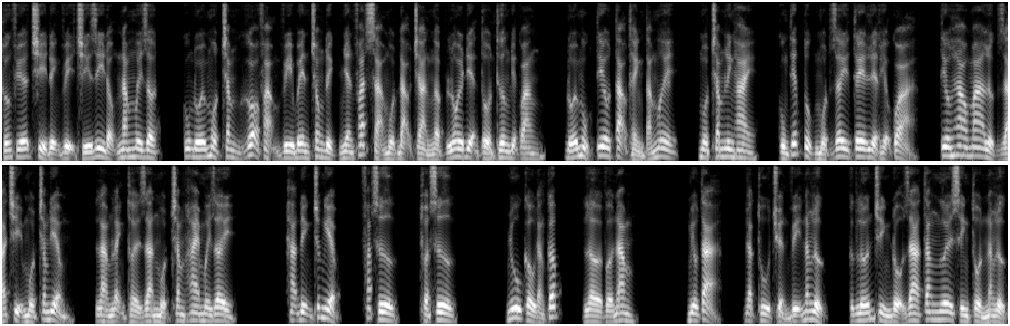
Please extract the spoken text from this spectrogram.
hướng phía chỉ định vị trí di động năm mươi giật cũng đối một trăm gõ phạm vi bên trong địch nhân phát xạ một đạo tràn ngập lôi điện tổn thương điện quang đối mục tiêu tạo thành tám mươi một trăm linh hai cùng tiếp tục một giây tê liệt hiệu quả tiêu hao ma lực giá trị một trăm điểm làm lệnh thời gian một trăm hai mươi giây. Hạ định chức nghiệp pháp sư thuật sư. Nhu cầu đẳng cấp lv năm. Miêu tả đặc thù chuyển vị năng lực cực lớn trình độ gia tăng ngươi sinh tồn năng lực.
